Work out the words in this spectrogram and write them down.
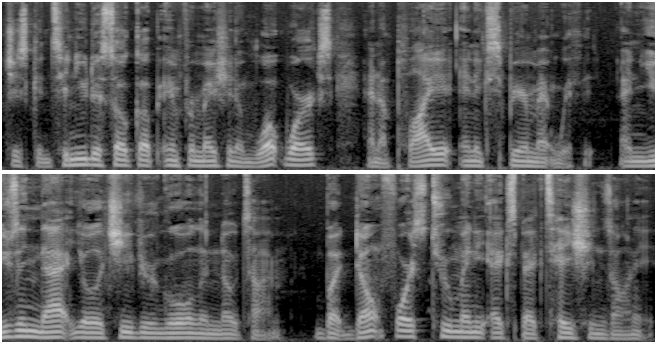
Just continue to soak up information of what works and apply it and experiment with it. And using that, you'll achieve your goal in no time but don't force too many expectations on it.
